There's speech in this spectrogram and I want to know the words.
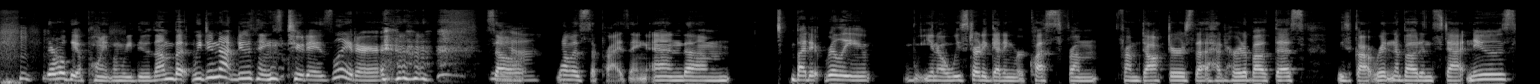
there will be a point when we do them but we do not do things two days later so yeah. that was surprising and um but it really, you know, we started getting requests from from doctors that had heard about this. We got written about in Stat News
